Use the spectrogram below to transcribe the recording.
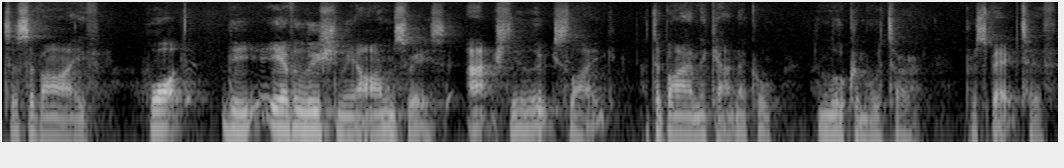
to survive, what the evolutionary arms race actually looks like at a biomechanical and locomotor perspective.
